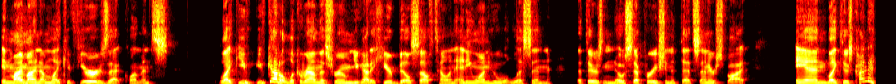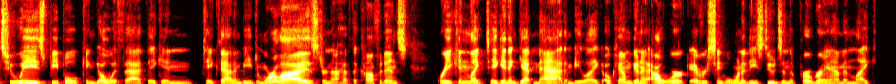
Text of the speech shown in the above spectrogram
in my mind, I'm like, if you're Zach Clements, like you you've got to look around this room. You got to hear Bill Self telling anyone who will listen that there's no separation at that center spot. And like, there's kind of two ways people can go with that. They can take that and be demoralized or not have the confidence, or you can like take it and get mad and be like, okay, I'm going to outwork every single one of these dudes in the program. And like,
